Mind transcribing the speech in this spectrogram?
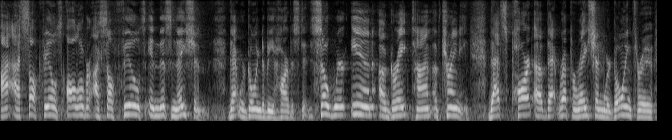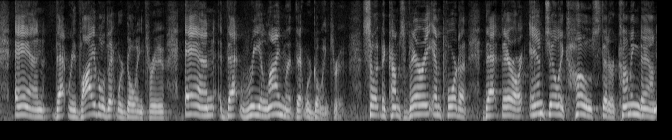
I, I, saw fields all over. I saw fields in this nation that were going to be harvested. So we're in a great time of training. That's part of that reparation we're going through, and that revival that we're going through, and that realignment that we're going through. So it becomes very important that there are angelic hosts that are coming down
